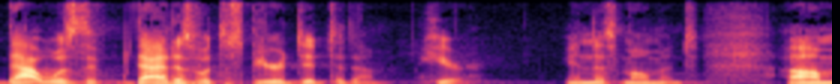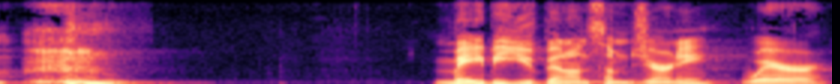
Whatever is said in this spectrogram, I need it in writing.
That, was the, that is what the Spirit did to them here in this moment. Um, maybe you've been on some journey where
